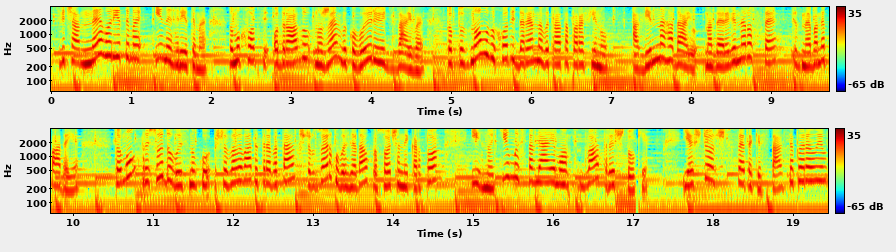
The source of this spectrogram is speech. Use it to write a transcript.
свіча не горітиме і не грітиме. Тому хлопці одразу ножем виковирюють зайве. Тобто знову виходить даремна витрата парафіну. А він, нагадаю, на дереві не росте і з неба не падає. Тому прийшли до висновку, що заливати треба так, щоб зверху виглядав просочений картон, і гнотів ми вставляємо 2-3 штуки. Якщо ж все-таки стався перелив,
